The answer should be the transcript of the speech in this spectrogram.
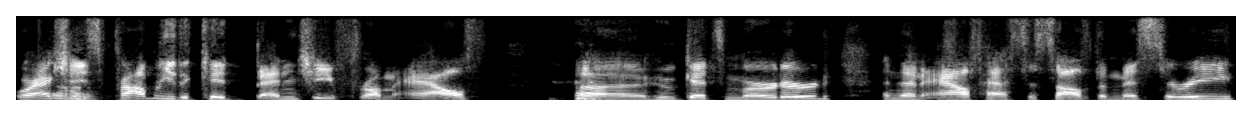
or actually Uh-huh. it's probably the kid Benji from Alf uh, who gets murdered, and then Alf has to solve the mystery.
